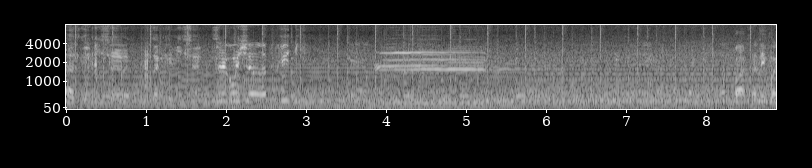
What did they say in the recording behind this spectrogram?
Ah c'est Michel, sacré Michel. C'est le gros Michel en Afrique arrived anyway.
